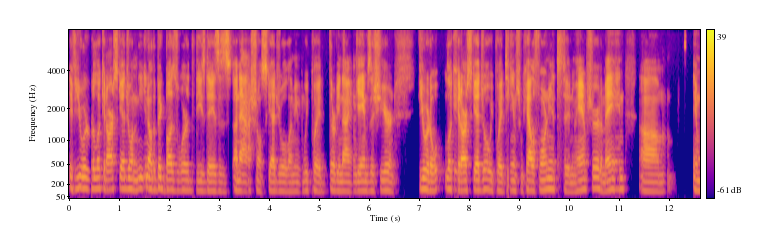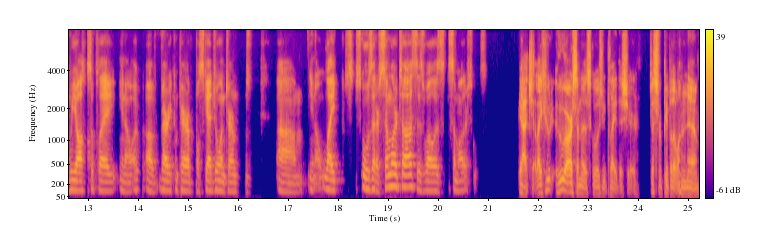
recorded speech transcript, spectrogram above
if you were to look at our schedule and you know the big buzzword these days is a national schedule. I mean we played 39 games this year and if you were to look at our schedule we played teams from california to new hampshire to maine um, and we also play you know a, a very comparable schedule in terms um, you know, like schools that are similar to us as well as some other schools. Gotcha. Like who who are some of the schools you played this year? Just for people that want to know.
